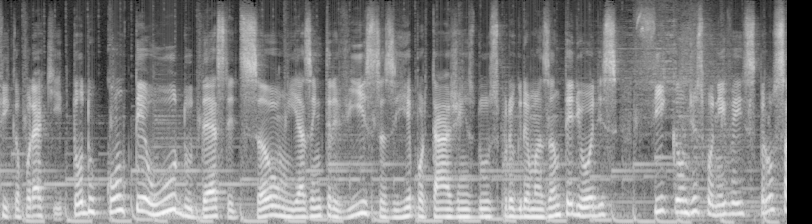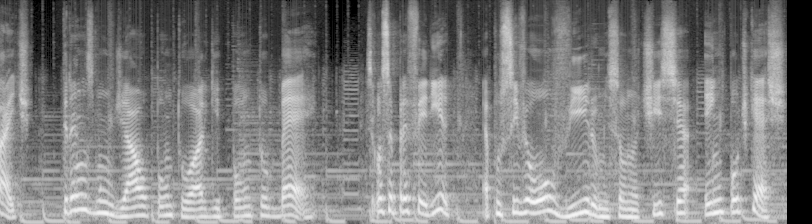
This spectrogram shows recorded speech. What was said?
fica por aqui. Todo o conteúdo desta edição e as entrevistas e reportagens dos programas anteriores ficam disponíveis pelo site transmundial.org.br. Se você preferir, é possível ouvir o Missão Notícia em podcast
